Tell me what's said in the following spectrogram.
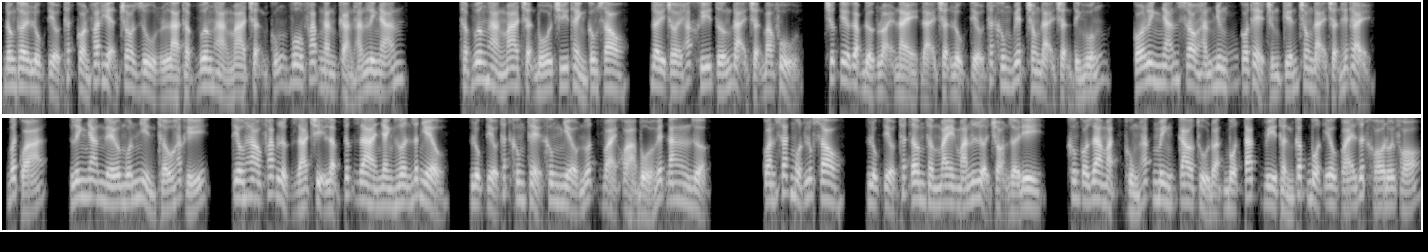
Đồng thời lục tiểu thất còn phát hiện cho dù là thập vương hàng ma trận cũng vô pháp ngăn cản hắn linh nhãn. Thập vương hàng ma trận bố trí thành công sau, đầy trời hắc khí tướng đại trận bao phủ, trước kia gặp được loại này đại trận lục tiểu thất không biết trong đại trận tình huống, có linh nhãn sau hắn nhưng có thể chứng kiến trong đại trận hết thảy. Bất quá, linh nhãn nếu muốn nhìn thấu hắc khí, tiêu hao pháp lực giá trị lập tức ra nhanh hơn rất nhiều lục tiểu thất không thể không nhiều nuốt vài khỏa bổ huyết đan dược. Quan sát một lúc sau, lục tiểu thất âm thầm may mắn lựa chọn rời đi, không có ra mặt cùng hắc minh cao thủ đoạt bột tắc vì thần cấp bột yêu quái rất khó đối phó,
